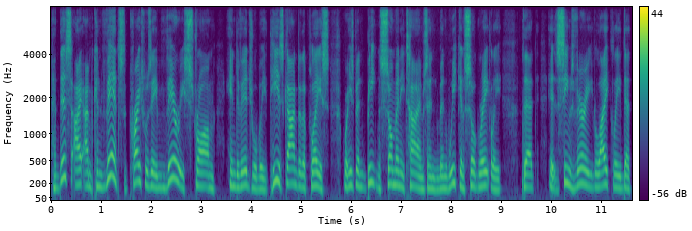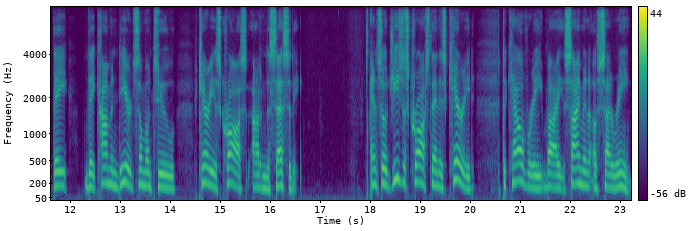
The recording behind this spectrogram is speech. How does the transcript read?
And this, I, am convinced that Christ was a very strong individual, he has gotten to the place where he's been beaten so many times and been weakened so greatly that it seems very likely that they they commandeered someone to carry his cross out of necessity. And so Jesus' cross then is carried to Calvary by Simon of Cyrene.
